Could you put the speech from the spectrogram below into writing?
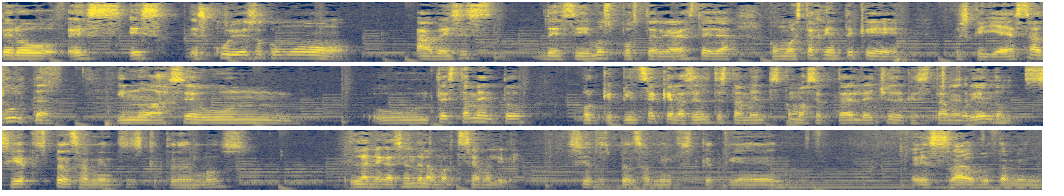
Pero es, es, es curioso cómo a veces decidimos postergar esta idea. Como esta gente que, pues que ya es adulta y no hace un, un testamento porque piensa que al hacer el testamento es como aceptar el hecho de que se está muriendo. Ciertos pensamientos que tenemos. La negación de la muerte se llama libro. Ciertos pensamientos que tienen. Es algo también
